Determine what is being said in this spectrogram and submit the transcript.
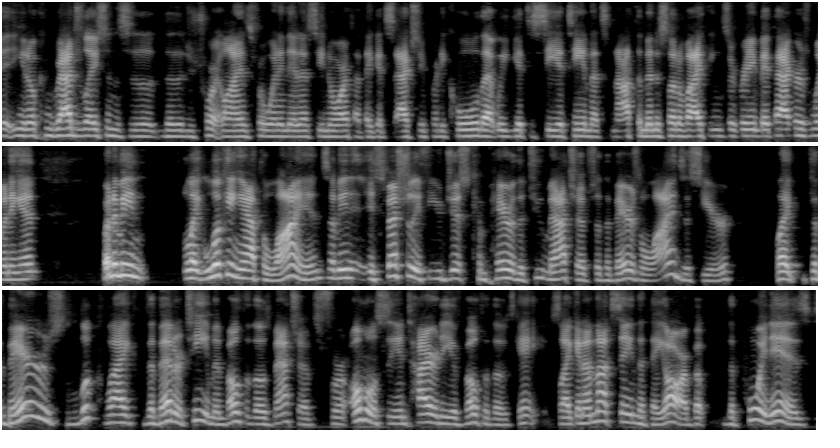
eh, you know, congratulations to the, the, Detroit Lions for winning the NFC North. I think it's actually pretty cool that we get to see a team that's not the Minnesota Vikings or Green Bay Packers winning it. But I mean, like looking at the Lions, I mean, especially if you just compare the two matchups of the Bears and the Lions this year, like the Bears look like the better team in both of those matchups for almost the entirety of both of those games. Like, and I'm not saying that they are, but the point is,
